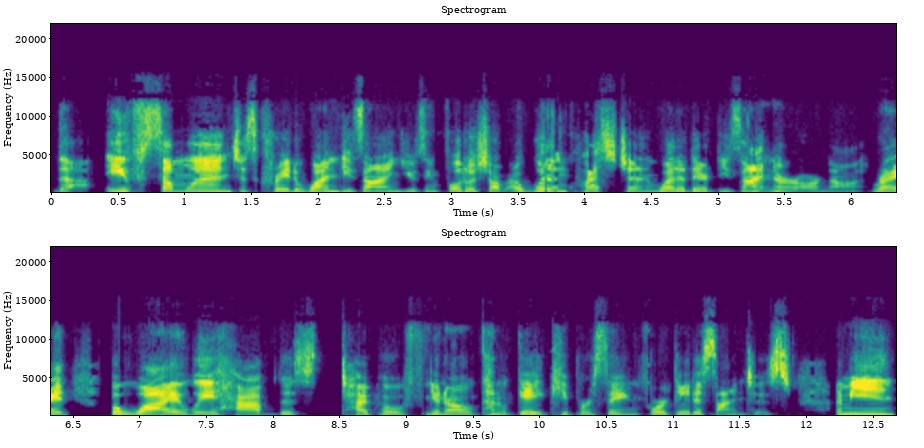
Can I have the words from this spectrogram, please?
that if someone just created one design using Photoshop, I wouldn't question whether they're designer or not, right? But why we have this type of, you know, kind of gatekeeper thing for data scientists? I mean,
